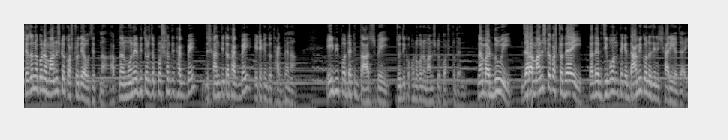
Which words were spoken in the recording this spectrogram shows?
সেজন্য কোনো মানুষকে কষ্ট দেওয়া উচিত না। আপনার মনের ভিতরে যে প্রশান্তি থাকবে, যে শান্তিটা থাকবে, এটা কিন্তু থাকবে না। এই বিপদটা কিন্তু আসবেই যদি কখনো কোনো মানুষকে কষ্ট দেন। নাম্বার দুই, যারা মানুষকে কষ্ট দেয়, তাদের জীবন থেকে দামি কোনো জিনিস হারিয়ে যায়।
